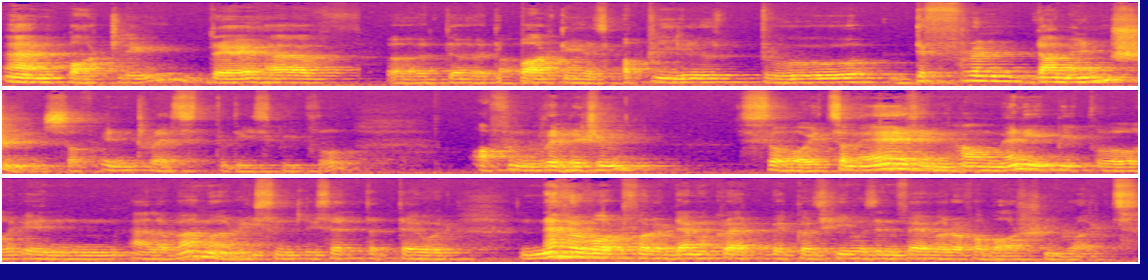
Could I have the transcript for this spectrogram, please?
And partly they have, uh, the, the party has appealed to different dimensions of interest to these people, often religion. So it's amazing how many people in Alabama recently said that they would never vote for a Democrat because he was in favor of abortion rights.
